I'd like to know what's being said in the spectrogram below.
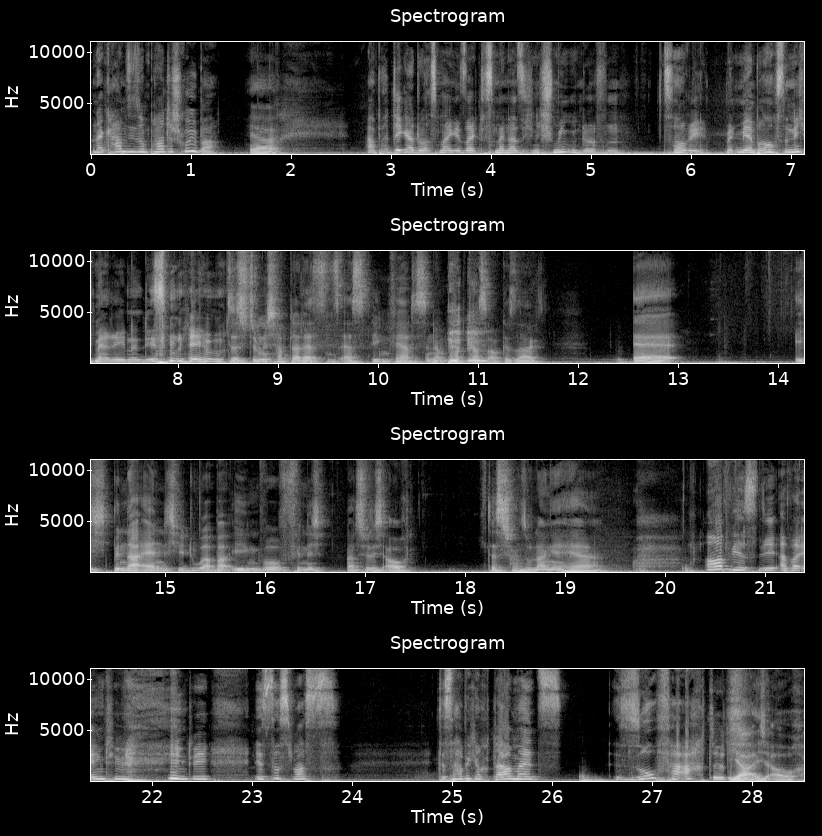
Und da kam sie sympathisch rüber. ja. Aber Digga, du hast mal gesagt, dass Männer sich nicht schminken dürfen. Sorry, mit mir brauchst du nicht mehr reden in diesem Leben. Das stimmt, ich habe da letztens erst, irgendwer hat es in einem Podcast auch gesagt, äh, ich bin da ähnlich wie du, aber irgendwo finde ich natürlich auch, das ist schon so lange her. Obviously, aber irgendwie, irgendwie ist das was. Das habe ich auch damals so verachtet. Ja, ich auch.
